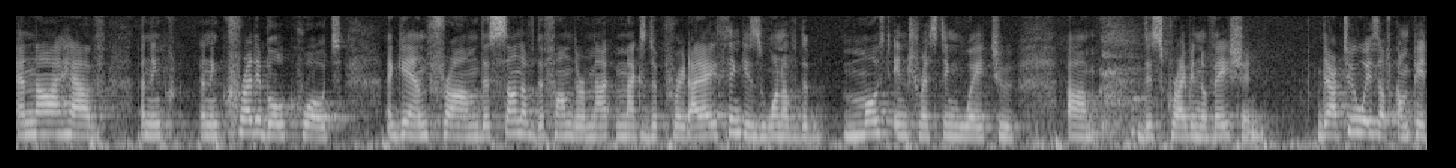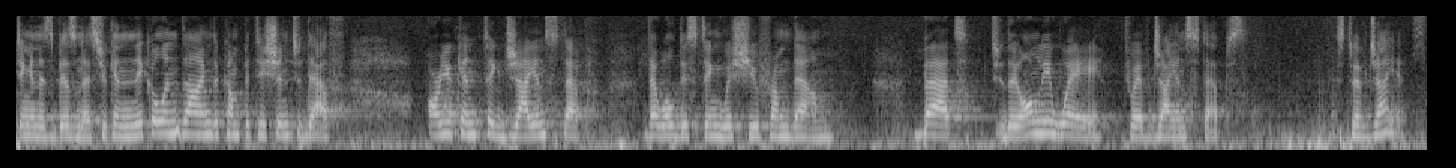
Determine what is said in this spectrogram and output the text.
And now I have an, inc an incredible quote again from the son of the founder, Max De Pree, I think is one of the most interesting way to um, describe innovation. There are two ways of competing in this business. You can nickel and dime the competition to death, or you can take giant step that will distinguish you from them. But the only way to have giant steps is to have giants.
